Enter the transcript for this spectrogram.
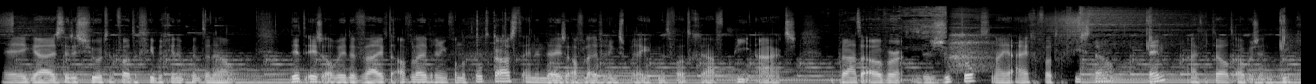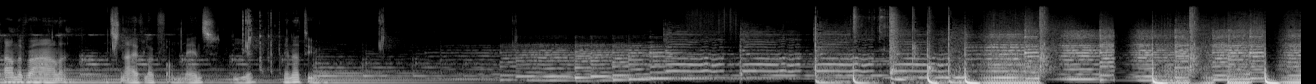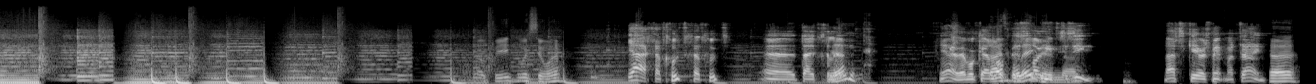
Hey guys, dit is Sjoerd van fotografiebeginnen.nl. Dit is alweer de vijfde aflevering van de podcast en in deze aflevering spreek ik met fotograaf Pie Aarts. We praten over de zoektocht naar je eigen fotografiestijl en hij vertelt over zijn diepgaande verhalen, het snijvlak van mens, dier en natuur. Hoe is het jongen? Ja, gaat goed, gaat goed. Uh, tijd geleden. Ja? we hebben elkaar nog best lang niet gezien. Laatste keer was met Martijn. Uh,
